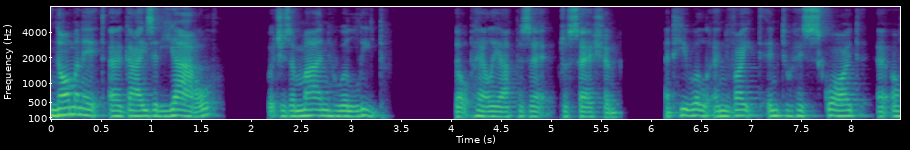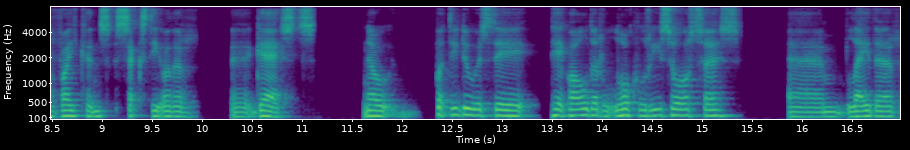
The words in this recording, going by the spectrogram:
nominate a Guizer Jarl, which is a man who will lead the Up Helly Aa procession. And he will invite into his squad uh, of Vikings 60 other uh, guests. Now, what they do is they take all their local resources, um, leather,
